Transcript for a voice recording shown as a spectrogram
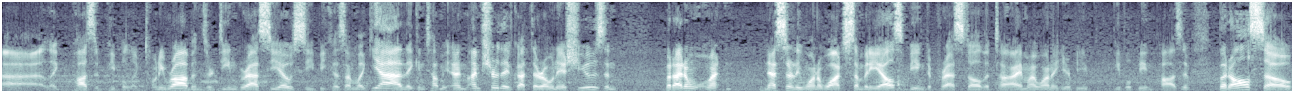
uh, like positive people like Tony Robbins or Dean Graziosi because I'm like, yeah, they can tell me, and I'm sure they've got their own issues, and but I don't want, necessarily want to watch somebody else being depressed all the time. I want to hear be, people being positive, but also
